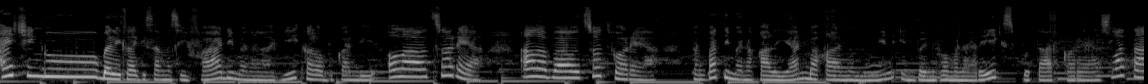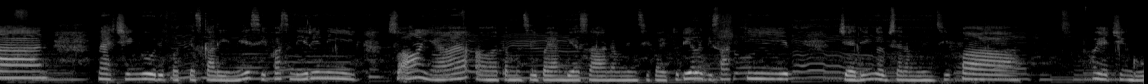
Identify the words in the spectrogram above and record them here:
Hai Cinggu, balik lagi sama Siva. Di mana lagi? Kalau bukan di All Out Korea, All About South Korea, tempat di mana kalian bakalan nemuin info-info menarik seputar Korea Selatan. Nah Cinggu, di podcast kali ini Siva sendiri nih, soalnya uh, temen Siva yang biasa nemenin Siva itu dia lagi sakit, jadi nggak bisa nemenin Siva. Oh ya Cinggu,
